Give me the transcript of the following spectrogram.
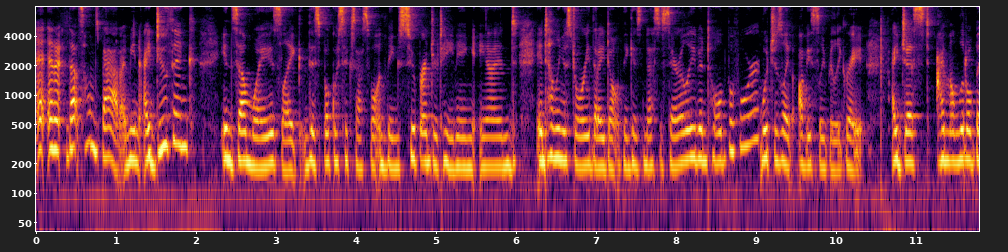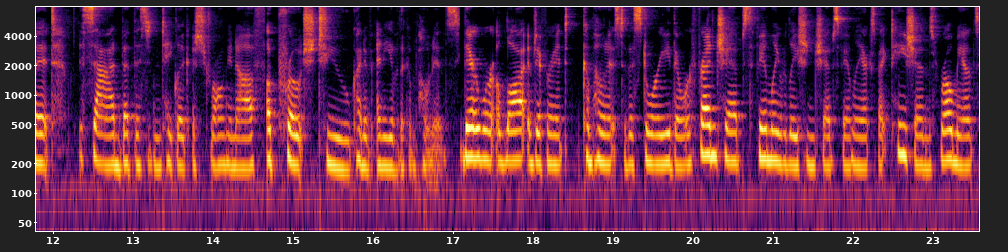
And that sounds bad. I mean, I do think in some ways, like, this book was successful in being super entertaining and in telling a story that I don't think has necessarily been told before, which is like obviously really great. I just, I'm a little bit sad that this didn't take like a strong enough approach to kind of any of the components. There were a lot of different components to the story. There were friendships, family relationships, family expectations, romance,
